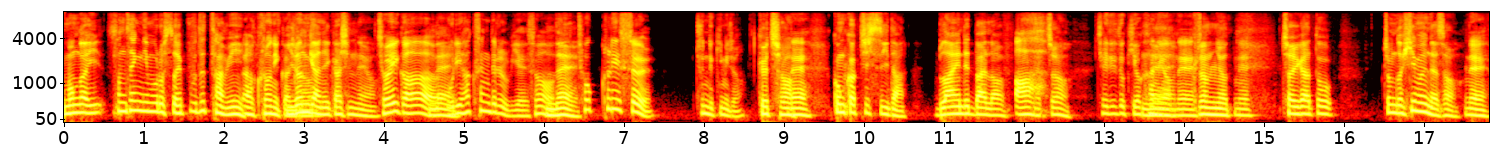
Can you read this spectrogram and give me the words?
뭔가 이 선생님으로서의 뿌듯함이 아 그러니까요. 이런 게 아닐까 싶네요. 저희가 네. 우리 학생들을 위해서 네. 초콜릿을 준 느낌이죠. 그렇죠. 네. 콩깍지 쓰이다. Blinded by Love. 아, 맞죠? 제디도 기억하네요. 네. 그럼요. 네. 저희가 또 좀 더 힘을 내서 네.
